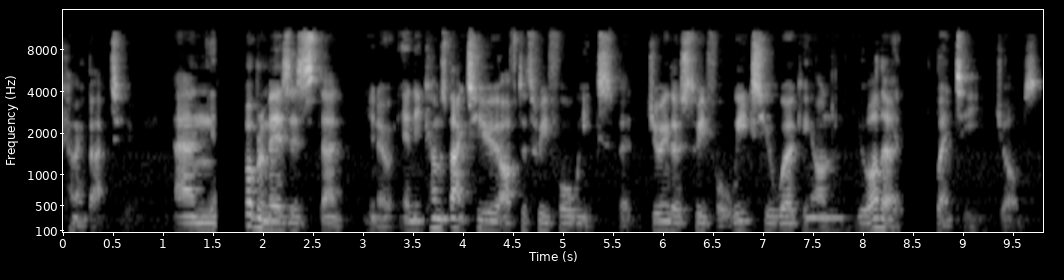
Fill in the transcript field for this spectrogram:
coming back to you. And Yeah. the problem is, is that you know, and he comes back to you after three, four weeks. But during those three, four weeks, you're working on your other twenty jobs.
